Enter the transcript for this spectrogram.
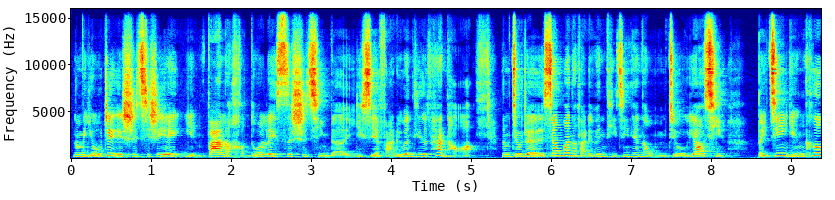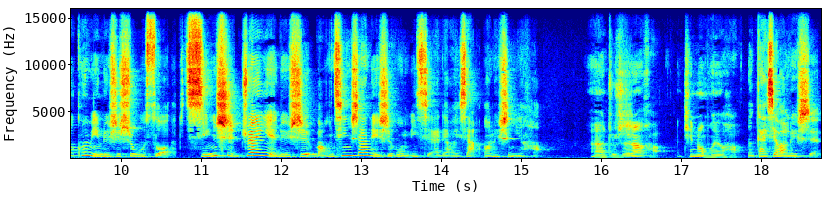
那么由这个事其实也引发了很多类似事情的一些法律问题的探讨啊。那么就这相关的法律问题，今天呢我们就邀请。北京盈科昆明律师事务所刑事专业律师王青山律师和我们一起来聊一下。王律师您好，嗯，主持人好，听众朋友好，感谢王律师。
